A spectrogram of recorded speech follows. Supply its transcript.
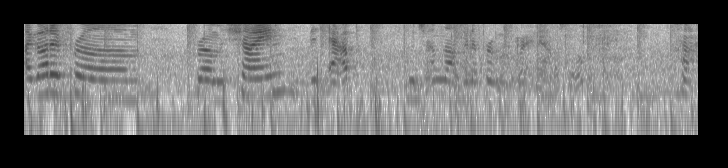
I got it from from Shein, this app, which I'm not gonna promote right now, so Huh.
